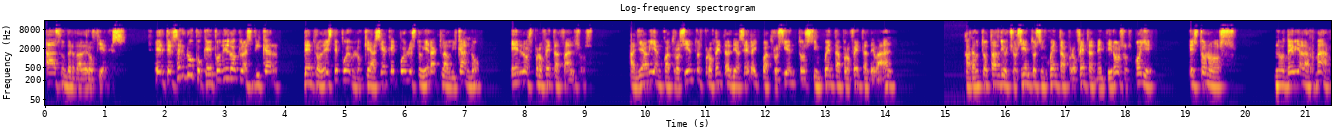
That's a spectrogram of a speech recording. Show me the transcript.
a sus verdaderos fieles. El tercer grupo que he podido clasificar dentro de este pueblo, que hacía que el pueblo estuviera claudicando, es los profetas falsos. Allí habían 400 profetas de acera y 450 profetas de Baal. Para un total de 850 profetas mentirosos. Oye, esto nos nos debe alarmar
